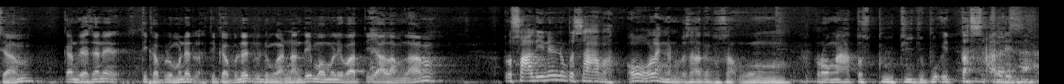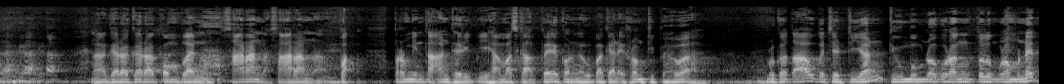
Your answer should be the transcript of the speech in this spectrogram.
jam kan biasanya 30 menit lah 30 menit udah nanti mau melewati alam lam terus salinnya ini pesawat. Oh oleh kan pesawat itu pesawat. Um, rongatus budi jupu itas salin nah gara-gara komplain saran lah saran lah pak permintaan dari pihak maskapai kon ngaku pakaian ekrom di bawah mereka tahu kejadian diumumno kurang 30 menit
